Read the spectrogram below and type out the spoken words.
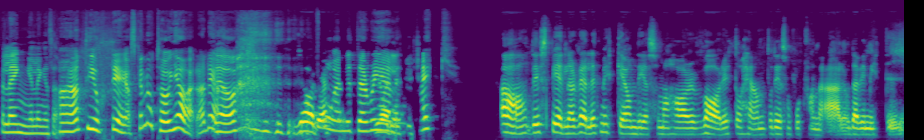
för länge, länge sedan. Ja, jag har inte gjort det. Jag ska nog ta och göra det. Ja. Gör det. Få en liten reality-check. Ja, det speglar väldigt mycket om det som har varit och hänt och det som fortfarande är och där vi är mitt i.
